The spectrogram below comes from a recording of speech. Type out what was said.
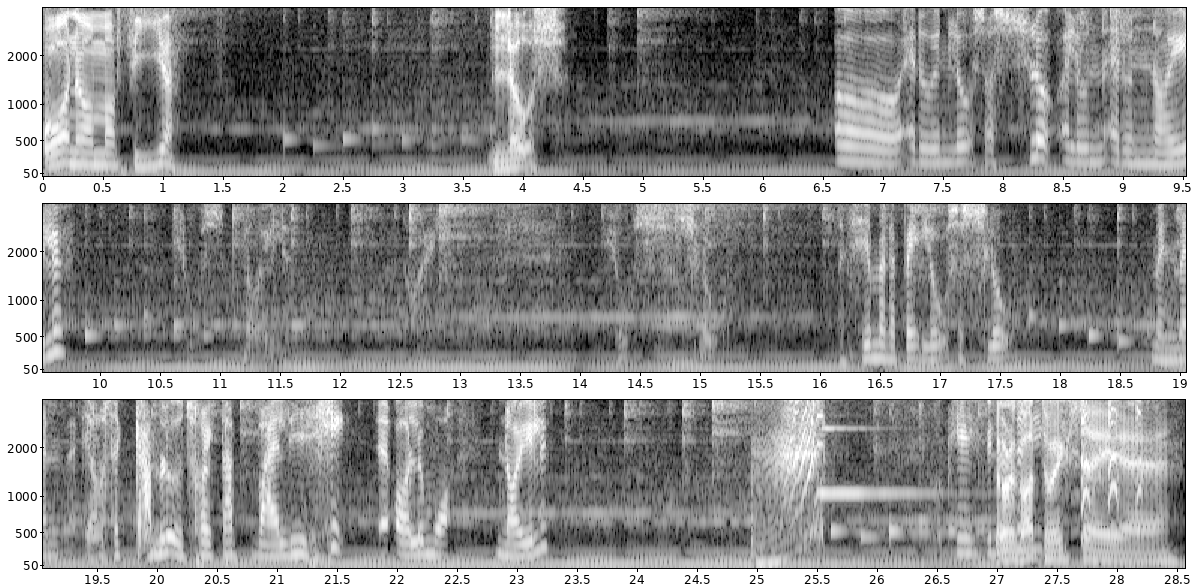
Ord nummer 4. Lås. Og er du en lås og slå, eller er du en, er du en nøgle? Lås, nøgle, nøgle. Lås, slå. Man siger, man er bag lås og slå. Men man, det er også et gammelt udtryk, der var jeg lige helt øh, oldemor. Nøgle. Okay, vi Det var da godt, lige- du ikke sagde... Uh...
